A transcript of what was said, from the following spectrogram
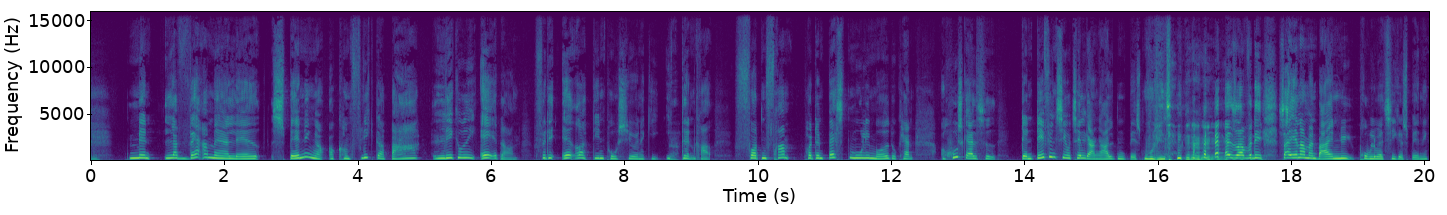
Mm. Men lad være med at lade spændinger og konflikter bare ligge ud i æderen, for det æder din positive energi i ja. den grad. Få den frem, på den bedst mulige måde, du kan. Og husk altid, den defensive tilgang er aldrig den bedst mulige tilgang. altså, fordi så ender man bare i en ny problematik og spænding.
